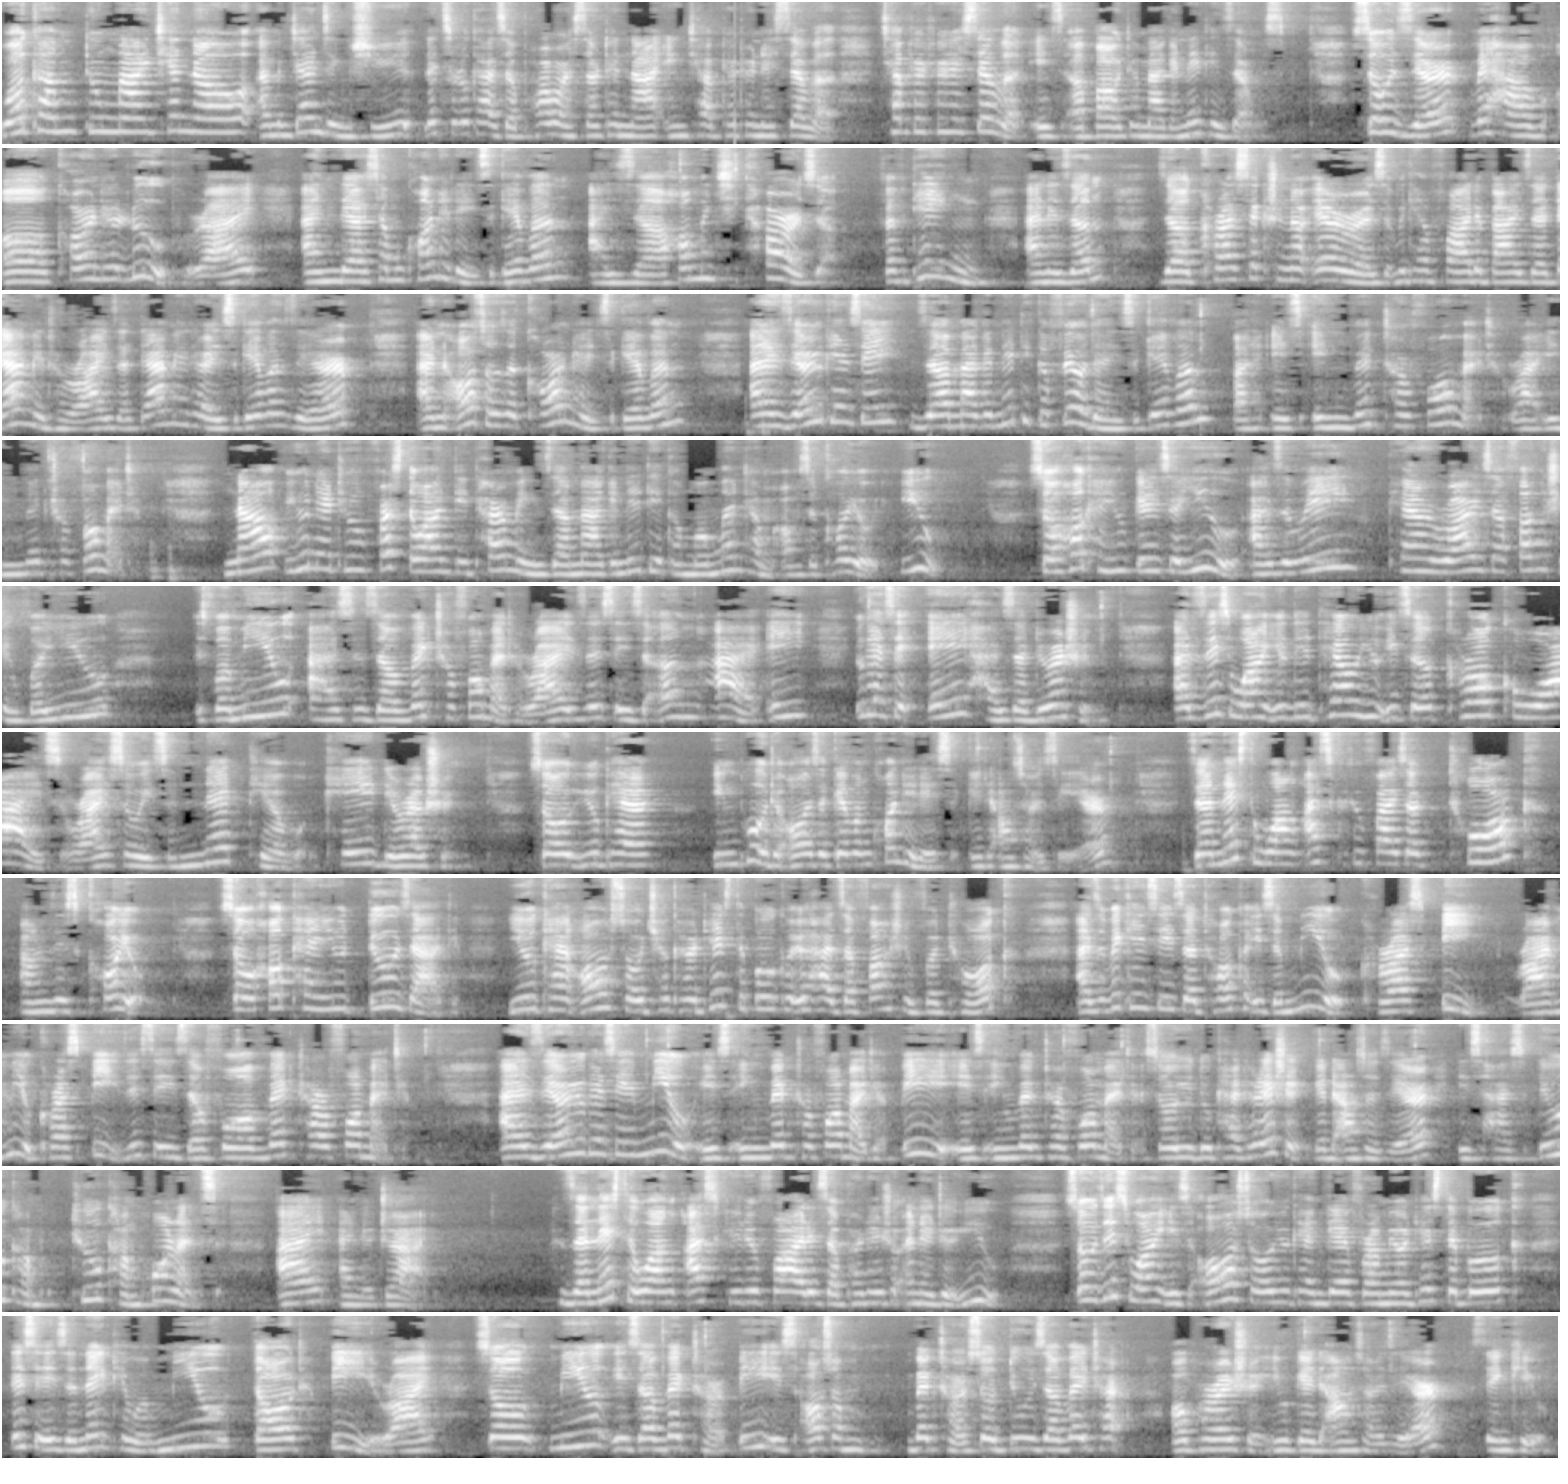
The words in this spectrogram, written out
Welcome to my channel. I'm Zhangjin Xu. Let's look at the problem 39 in chapter 27. Chapter 27 is about magnetisms. So there we have a current loop, right? And are some quantities given as uh, how much turns 15 and then um, the cross-sectional areas we can find by the diameter, right? The diameter is given there and also the current is given and there you can see the magnetic field is given, but it's in vector format, right? In vector format. Now you need to first one determine the magnetic momentum of the coil U. So how can you get the U? As we can write the function for U for mu as the vector format, right? This is NIA. You can say A has a direction. As this one, did tell you it's a clockwise, right? So it's a negative k direction. So you can input all the given quantities, get answer there. The next one asks to find the torque on this coil. So how can you do that? You can also check your textbook. You have the function for torque. As we can see, the torque is mu cross B, right? Mu cross B. This is a for vector format. And there you can see mu is in vector format, B is in vector format. So you do calculation, get the answer there. It has two, comp two components. I and J. The next one asks you to find the potential energy U. So this one is also you can get from your textbook. This is a negative mu dot B, right? So mu is a vector, B is also vector. So do the vector operation, you get the answer there. Thank you.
